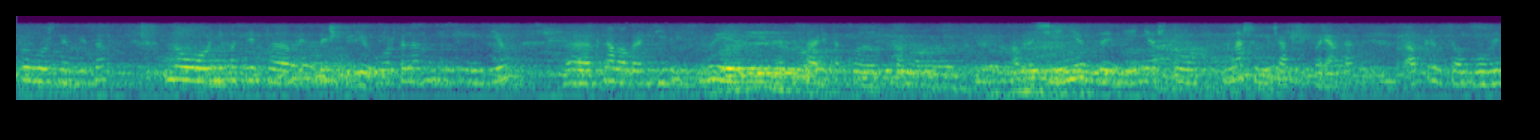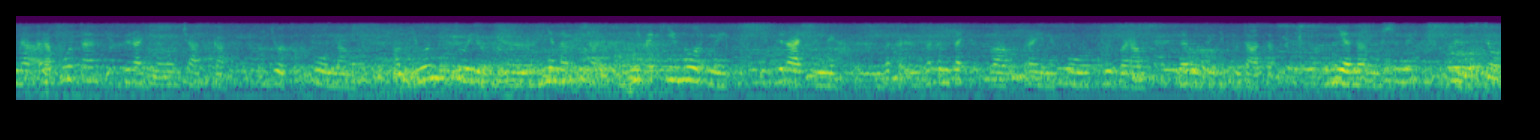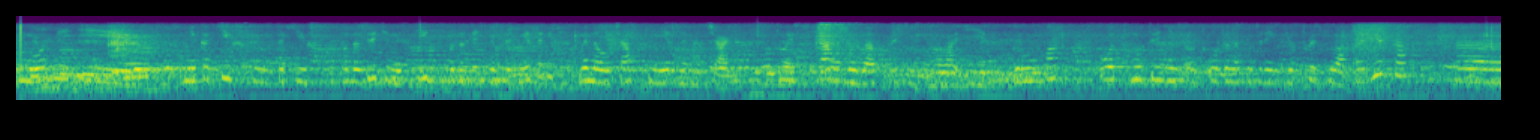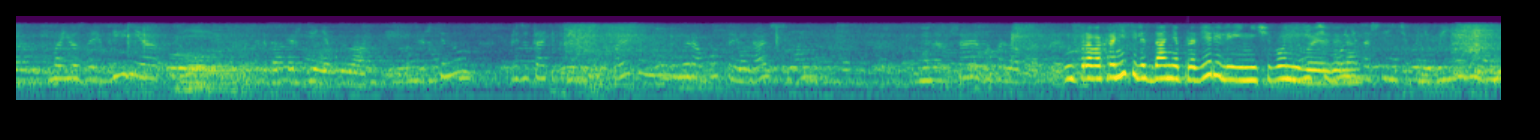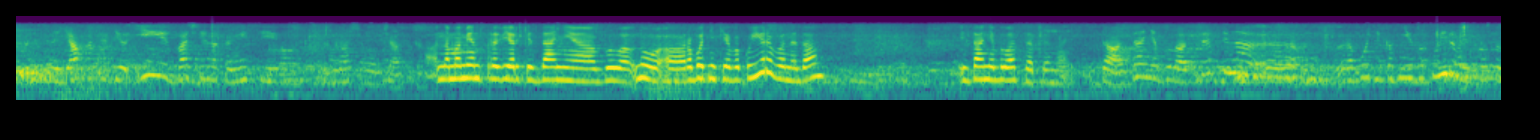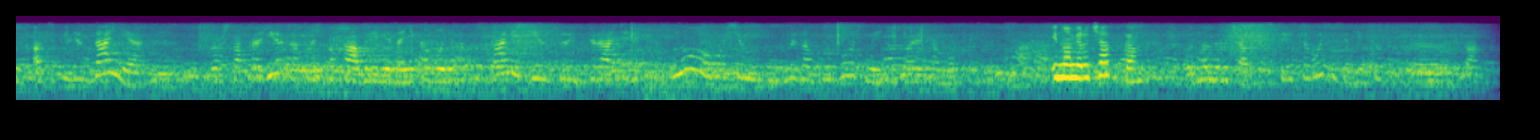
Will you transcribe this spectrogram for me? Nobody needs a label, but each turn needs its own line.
бы ложный вызов, но непосредственно представители органов и дел э, к нам обратились. Мы написали такое как обращение, заявление, что на нашем участке порядок, открылся он вовремя, работа избирательного участка идет в полном объеме, то есть э, не нарушаются никакие нормы избирательных э, не нарушены. То есть все в норме и никаких э, таких подозрительных лиц, подозрительных предметов мы на участке не замечали. То есть также у нас присутствовала и группа от внутренних, от органов внутренних дел, то есть была проверка. Мое заявление и подтверждение было
Правоохранители здание проверили и ничего не Ничего выявили. не
нашли, ничего не выявили, я подтвердила, и два члена комиссии нашего участка.
На момент проверки здание было, ну, э, работники эвакуированы, да? И здание было оцеплено.
Да, здание было оцеплено, э, работников не эвакуировали, просто оцепили здание, прошла проверка, то есть пока временно никого не запускали из
И номер участка?
Номер участка 480 920.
